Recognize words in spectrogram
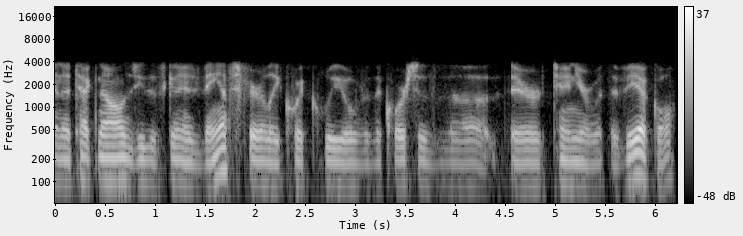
in a technology that's going to advance fairly quickly over the course of the, their tenure with the vehicle.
